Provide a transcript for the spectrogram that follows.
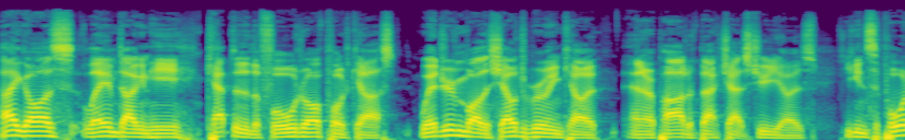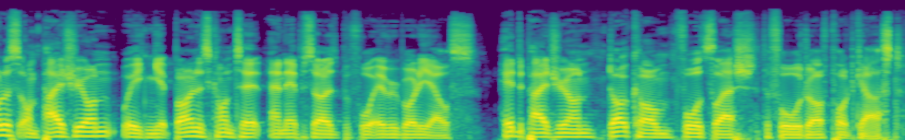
Hey guys, Liam Duggan here, captain of the Four Drive podcast. We're driven by the Shelter Brewing Co. and are a part of Backchat Studios. You can support us on Patreon, where you can get bonus content and episodes before everybody else. Head to patreon.com forward slash the Four Drive podcast.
